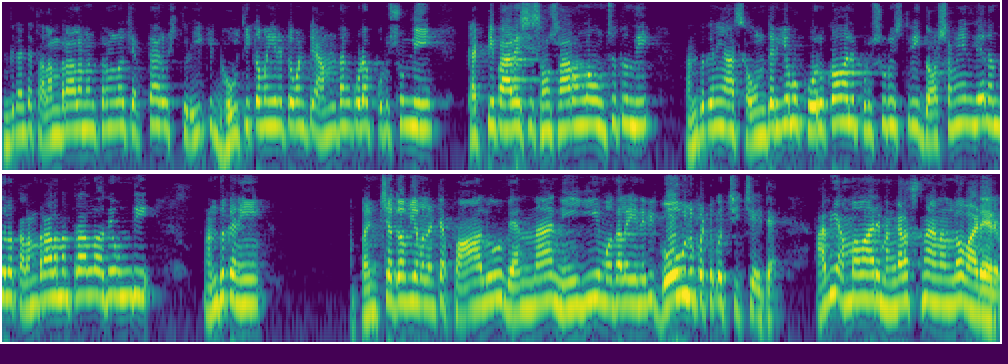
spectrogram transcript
ఎందుకంటే తలంబ్రాల మంత్రంలో చెప్తారు స్త్రీకి భౌతికమైనటువంటి అందం కూడా పురుషుణ్ణి కట్టి పారేసి సంసారంలో ఉంచుతుంది. అందుకని ఆ సౌందర్యము కోరుకోవాలి. పురుషుడు స్త్రీ దోషమేం లేదు. అందులో తలంబ్రాల మంత్రాల్లో అదే ఉంది. అందుకని పంచగవ్యములు అంటే పాలు వెన్న నెయ్యి మొదలైనవి గోవులు పట్టుకొచ్చి ఇచ్చేట అవి అమ్మవారి మంగళ స్నానంలో వాడారు.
